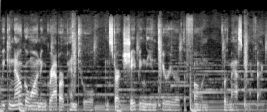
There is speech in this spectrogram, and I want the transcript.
We can now go on and grab our pen tool and start shaping the interior of the phone for the masking effect.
